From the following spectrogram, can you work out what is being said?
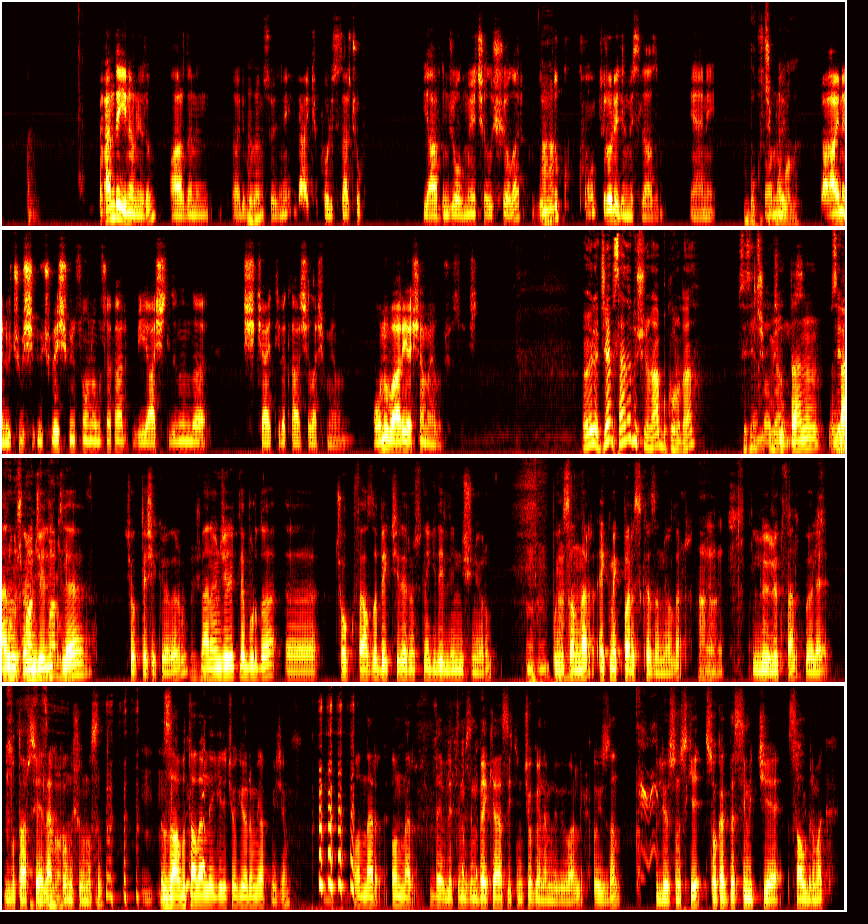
ben de inanıyorum Arda'nın Ali. Buran'ın söylediğine. İlla ki polisler çok yardımcı olmaya çalışıyorlar. Bunun da kontrol edilmesi lazım. Yani Boku sonra- çıkmamalı. aynen 3-5 gün sonra bu sefer bir yaşlının da şikayetiyle karşılaşmayalım. Onu bari yaşamayalım şu süreçte. Öyle. Cem sen ne düşünüyorsun abi bu konuda? Sesin çıkmıyor. Ben Senin ben öncelikle çok teşekkür ederim. Rica Ben öncelikle burada e, çok fazla bekçilerin üstüne gidildiğini düşünüyorum. Hı hı. Bu Aha. insanlar ekmek parası kazanıyorlar. Evet. Lü- lütfen böyle bu tarz şeyler Tamam. konuşulmasın. Hı hı. Zabıtalarla ilgili çok yorum yapmayacağım. Onlar onlar devletimizin bekası için çok önemli bir varlık. O yüzden biliyorsunuz ki sokakta simitçiye saldırmak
